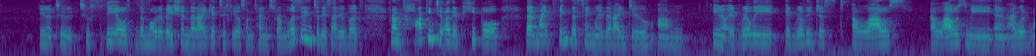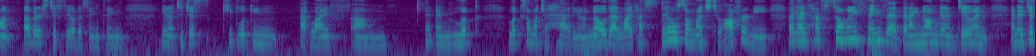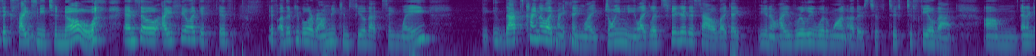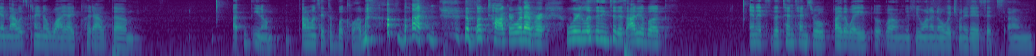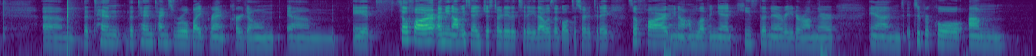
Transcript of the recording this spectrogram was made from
you know to to feel the motivation that I get to feel sometimes from listening to these audiobooks, from talking to other people that might think the same way that I do. Um, you know, it really it really just allows allows me and I would want others to feel the same thing, you know, to just keep looking at life um, and, and look look so much ahead you know know that life has still so much to offer me. Like i have so many things that that i know i'm going to do and and it just excites me to know. And so i feel like if if if other people around me can feel that same way that's kind of like my thing like join me like let's figure this out. Like i you know i really would want others to to, to feel that um, and again that was kind of why i put out the uh, you know I don't want to say it's a book club, but the book talk or whatever. We're listening to this audiobook and it's the 10 times rule, by the way, um, if you want to know which one it is. It's um, um, the 10 the 10 times rule by Grant Cardone. Um, it's so far, I mean, obviously, I just started it today. That was a goal to start it today. So far, you know, I'm loving it. He's the narrator on there, and it's super cool. Um,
